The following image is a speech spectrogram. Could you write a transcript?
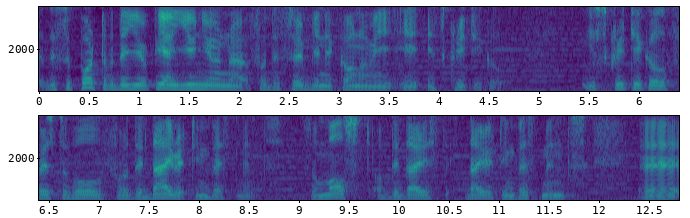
The support of the European Union uh, for the Serbian economy is critical. It's critical, first of all, for the direct investments. So most of the direct, direct investments uh,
